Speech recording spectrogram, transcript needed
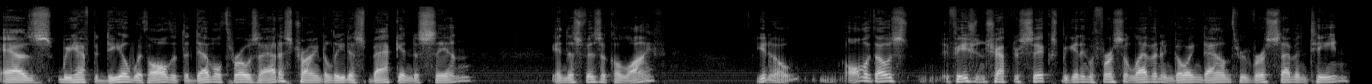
as we have to deal with all that the devil throws at us, trying to lead us back into sin in this physical life. You know, all of those, Ephesians chapter 6, beginning with verse 11 and going down through verse 17,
